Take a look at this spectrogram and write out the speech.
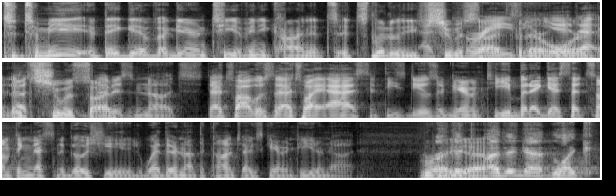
To, to me, if they give a guarantee of any kind, it's it's literally suicide crazy. for their yeah, org. that- it's that's- suicide. That is nuts. That's why I was. That's why I asked if these deals are guaranteed. But I guess that's something that's negotiated, whether or not the contract's guaranteed or not. right? I think, yeah. I think at like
